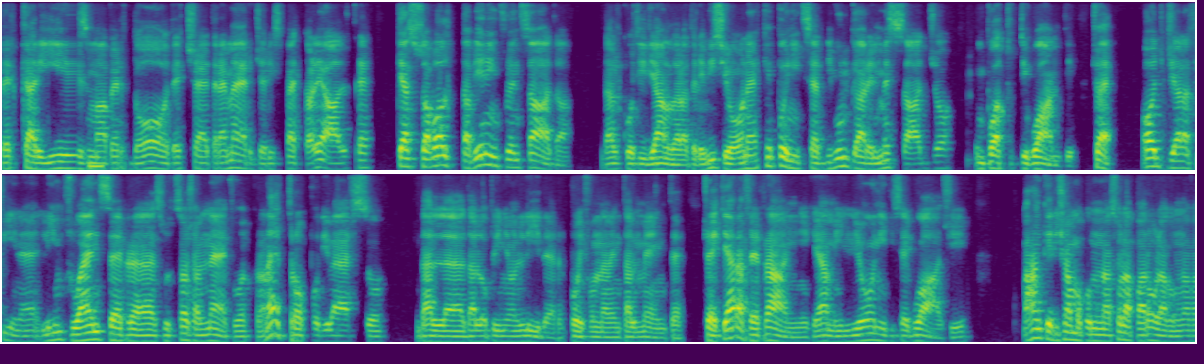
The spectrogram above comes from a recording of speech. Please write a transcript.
per carisma, per dote, eccetera, emerge rispetto alle altre, che a sua volta viene influenzata dal quotidiano, dalla televisione, che poi inizia a divulgare il messaggio un po' a tutti quanti. Cioè, oggi alla fine l'influencer eh, sul social network non è troppo diverso dal, dall'opinion leader, poi fondamentalmente. Cioè Chiara Ferragni, che ha milioni di seguaci, ma anche diciamo con una sola parola, con una,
